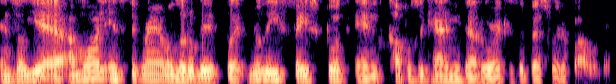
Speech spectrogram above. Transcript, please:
And so, yeah, I'm on Instagram a little bit, but really Facebook and couplesacademy.org is the best way to follow me.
